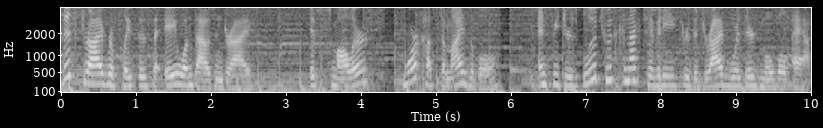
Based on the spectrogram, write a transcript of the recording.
This drive replaces the A1000 drive. It's smaller, more customizable, and features Bluetooth connectivity through the Drive Wizard mobile app.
